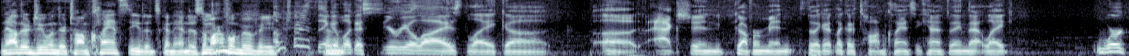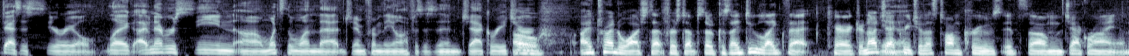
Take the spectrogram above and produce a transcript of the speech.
Now they're doing their Tom Clancy that's going to end as a Marvel movie. I'm trying to think of like a serialized like uh uh action government like a, like a Tom Clancy kind of thing that like worked as a serial. Like I've never seen um what's the one that Jim from The Office is in Jack Reacher. Oh, I tried to watch that first episode because I do like that character. Not Jack Yeah. Reacher, that's Tom Cruise. It's um, Jack Ryan.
